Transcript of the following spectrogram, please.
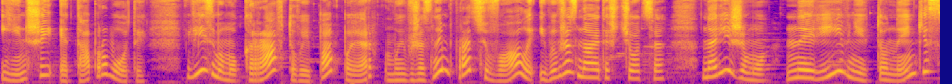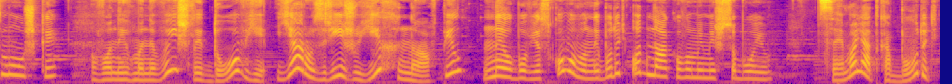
інший етап роботи. Візьмемо крафтовий папер, ми вже з ним працювали, і ви вже знаєте, що це. Наріжемо нерівні тоненькі смужки. Вони в мене вийшли довгі, я розріжу їх навпіл, не обов'язково вони будуть однаковими між собою. Це малятка будуть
